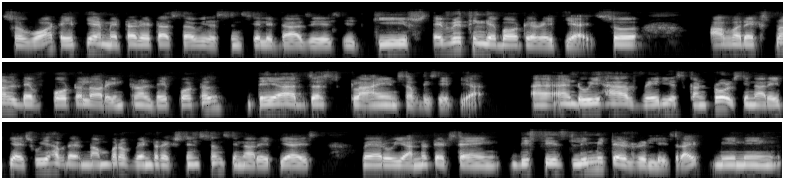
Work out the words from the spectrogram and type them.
So what API metadata service essentially does is it gives everything about your API. So our external dev portal or internal dev portal, they are just clients of this API. and we have various controls in our APIs. We have a number of vendor extensions in our APIs where we annotate saying this is limited release, right? Meaning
